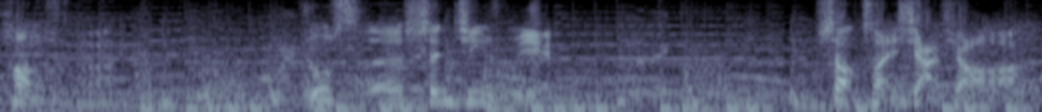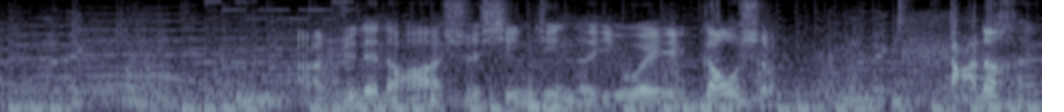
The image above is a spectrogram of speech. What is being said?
胖子啊，如此的身轻如燕，上蹿下跳啊！鱼雷的话是新晋的一位高手，打得很，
